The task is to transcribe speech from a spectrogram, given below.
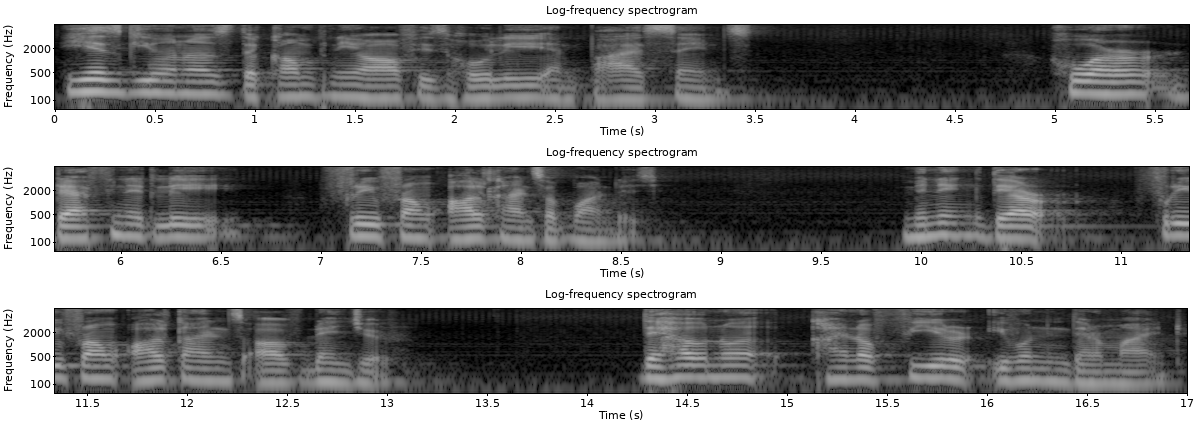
He has given us the company of His holy and pious saints who are definitely free from all kinds of bondage, meaning they are free from all kinds of danger. They have no kind of fear even in their mind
